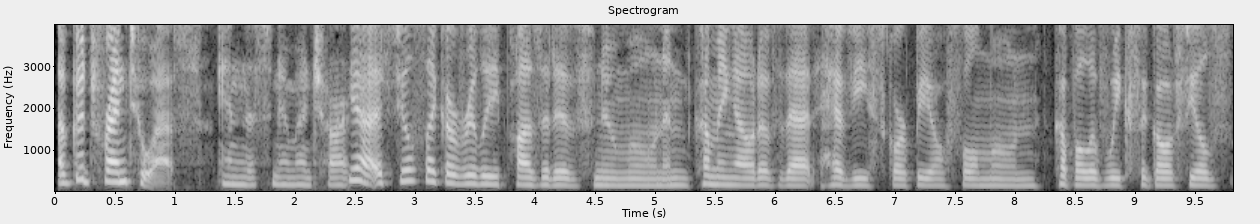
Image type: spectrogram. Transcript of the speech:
a good friend to us in this new moon chart. Yeah, it feels like a really positive new moon. And coming out of that heavy Scorpio full moon a couple of weeks ago, it feels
